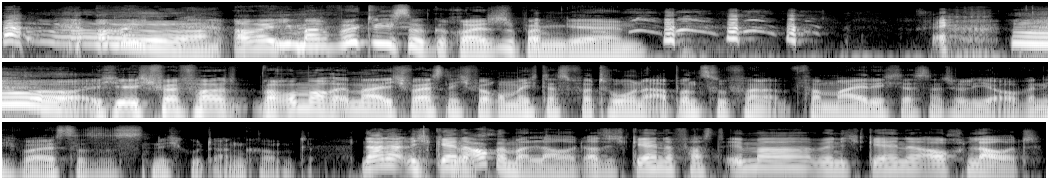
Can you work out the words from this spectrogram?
Aber ich, aber ich mache wirklich so Geräusche beim Gähnen. Oh, ich, ich, warum auch immer, ich weiß nicht, warum ich das vertone. Ab und zu ver vermeide ich das natürlich auch, wenn ich weiß, dass es nicht gut ankommt. Nein, nein, ich gähne Was? auch immer laut. Also ich gähne fast immer, wenn ich gähne, auch laut.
